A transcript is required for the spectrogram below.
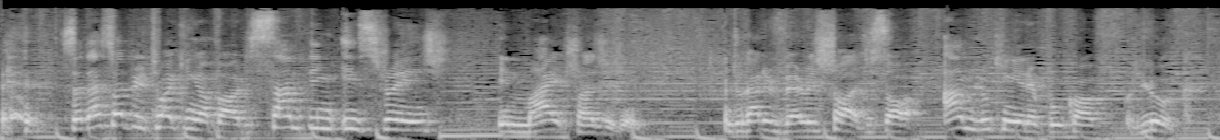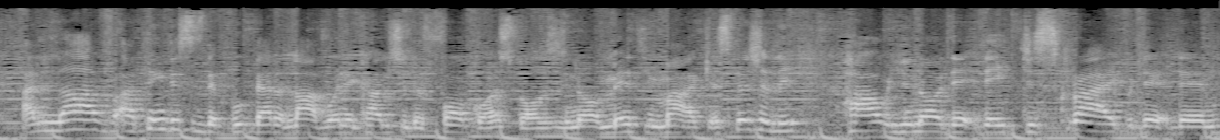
so that's what we're talking about. Something is strange in my tragedy. And to cut it very short, so I'm looking at a book of Luke. I love, I think this is the book that I love when it comes to the four gospels, you know, Matthew, Mark, especially how, you know, they, they describe the, the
